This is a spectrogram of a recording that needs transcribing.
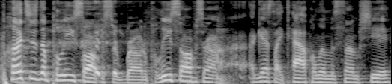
punches the police officer, bro. The police officer, I, I guess, like tackle him or some shit.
